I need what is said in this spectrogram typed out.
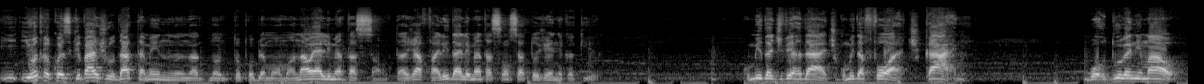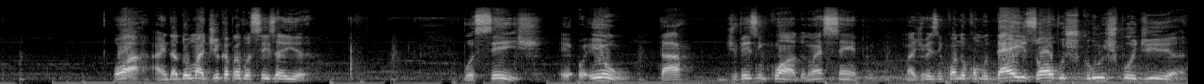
e, e outra coisa que vai ajudar também no, no, no teu problema hormonal é a alimentação, tá? Já falei da alimentação cetogênica aqui. Comida de verdade, comida forte, carne, gordura animal. Ó, ainda dou uma dica para vocês aí. Vocês, eu, tá? De vez em quando, não é sempre, mas de vez em quando eu como 10 ovos crus por dia.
